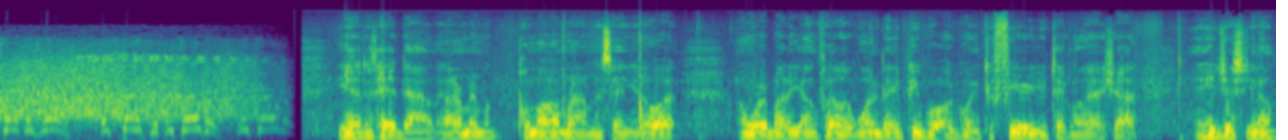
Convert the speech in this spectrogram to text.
seconds left. It's Stockton. It's over. It's over. He had his head down, and I remember putting my arm around him and saying, you know what? Don't worry about a young fella. One day people are going to fear you taking the last shot. And he just, you know,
